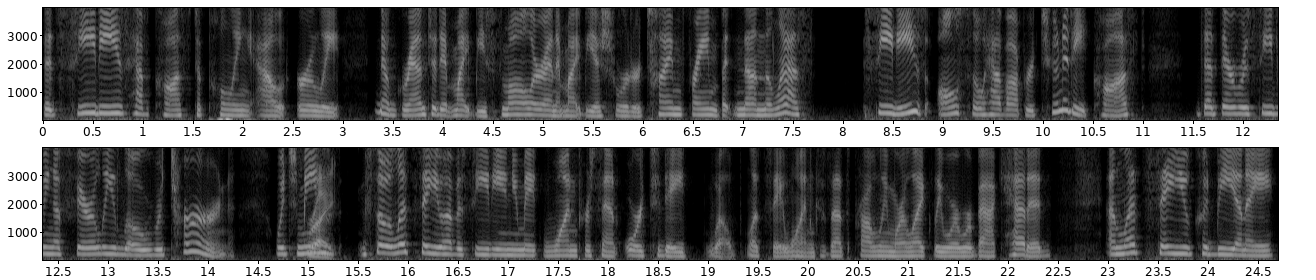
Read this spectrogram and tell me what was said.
that CDs have cost to pulling out early. Now, granted, it might be smaller and it might be a shorter time frame, but nonetheless, CDs also have opportunity cost that they're receiving a fairly low return, which means right. so let's say you have a CD and you make 1% or today, well, let's say 1 because that's probably more likely where we're back headed. And let's say you could be in a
